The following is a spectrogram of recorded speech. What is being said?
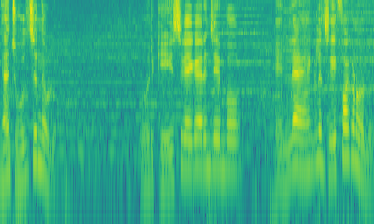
ഞാൻ ചോദിച്ചെന്നേ ഉള്ളൂ. ഒരു കേസ് കൈകാര്യം ചെയ്യുമ്പോൾ എല്ലാ ആംഗിളും സേഫ് ആക്കണമല്ലോ.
